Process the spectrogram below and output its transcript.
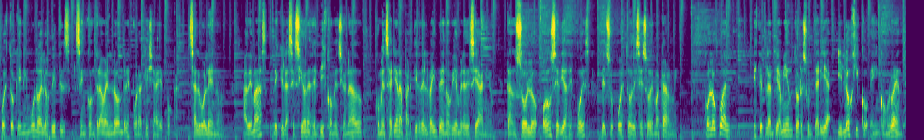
puesto que ninguno de los Beatles se encontraba en Londres por aquella época, salvo Lennon, además de que las sesiones del disco mencionado comenzarían a partir del 20 de noviembre de ese año, tan solo 11 días después del supuesto deceso de McCartney, con lo cual este planteamiento resultaría ilógico e incongruente.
